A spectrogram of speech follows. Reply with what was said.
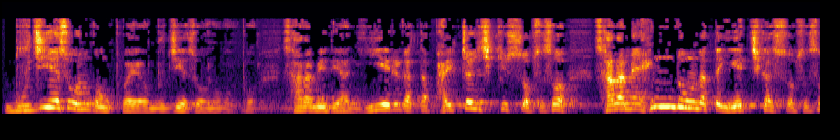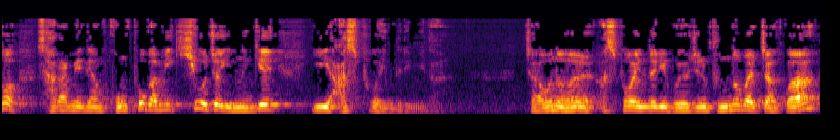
무지에서 오는 공포예요. 무지에서 오는 공포. 사람에 대한 이해를 갖다 발전시킬 수 없어서 사람의 행동을 갖다 예측할 수 없어서 사람에 대한 공포감이 키워져 있는 게 이 아스퍼거인들입니다. 자, 오늘 아스퍼거인들이 보여주는 분노 발작과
